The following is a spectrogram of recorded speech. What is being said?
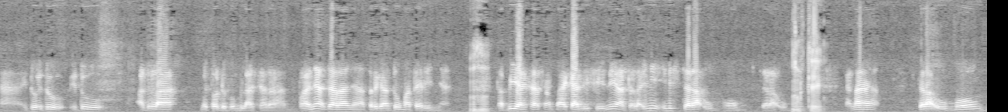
Nah, itu itu itu adalah metode pembelajaran. Banyak caranya tergantung materinya. Mm-hmm. Tapi yang saya sampaikan di sini adalah ini ini secara umum, secara umum. Okay. Karena secara umum,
